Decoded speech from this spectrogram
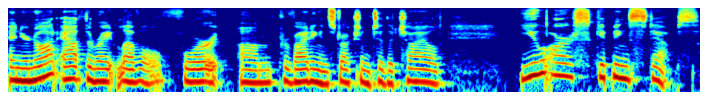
and you're not at the right level for um, providing instruction to the child, you are skipping steps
